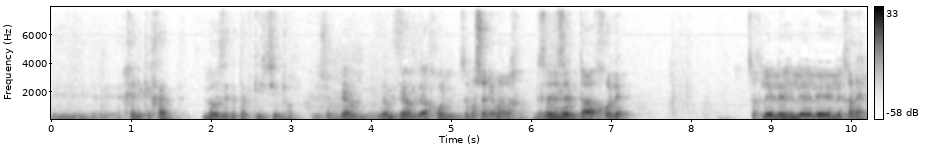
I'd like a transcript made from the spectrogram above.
וחלק אחד לא עושה את התפקיד שלו. זה שם גם, זה הפגם, זה החולי. זה מה שאני אומר לך. זה תא חולה. צריך לחנך.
